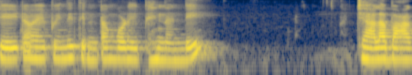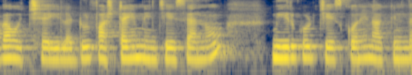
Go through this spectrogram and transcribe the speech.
చేయటం అయిపోయింది తినటం కూడా అయిపోయిందండి. చాలా బాగా వచ్చాయి లడ్డూలు. ఫస్ట్ టైం నేను చేశాను. మీరు కూడా చేసుకొని నా కింద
